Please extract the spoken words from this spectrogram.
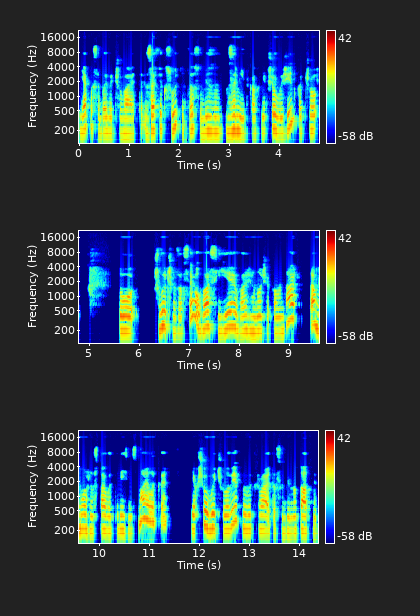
як ви себе відчуваєте? Зафіксуйте це собі в замітках. Якщо ви жінка, то, то швидше за все у вас є ваш жіночий календар, там можна ставити різні смайлики. Якщо ви чоловік, ви відкриваєте собі нотатник,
